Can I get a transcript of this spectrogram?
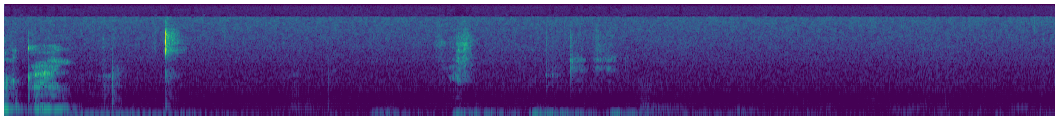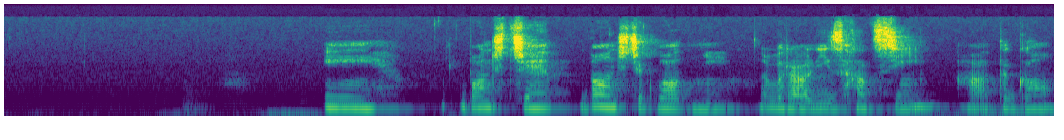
Ok. I bądźcie, bądźcie głodni w realizacji tego,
